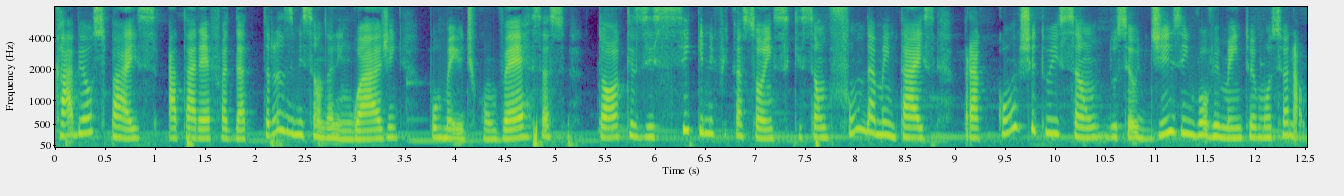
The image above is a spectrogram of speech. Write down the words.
Cabe aos pais a tarefa da transmissão da linguagem por meio de conversas, toques e significações que são fundamentais para a constituição do seu desenvolvimento emocional.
